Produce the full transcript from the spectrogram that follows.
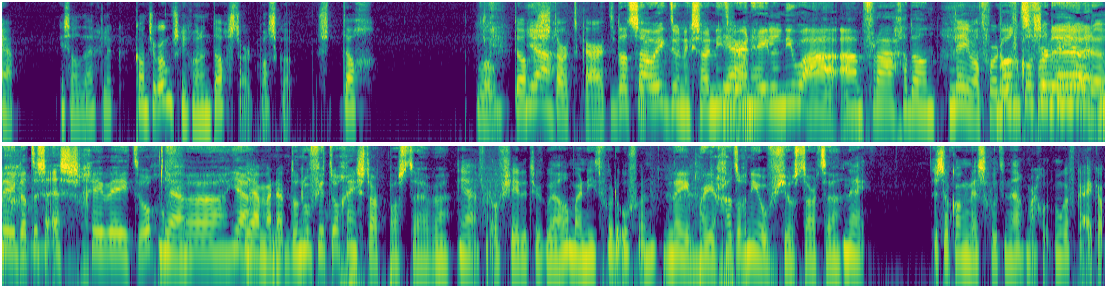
ja, is dat eigenlijk. Kan natuurlijk ook misschien gewoon een dagstart pas dag. Wow, dagstartkaart. Dat zou ik doen. Ik zou niet Ja. weer een hele nieuwe aanvragen dan. Nee, want voor de Want voor de. Nee, dat is SGW, toch? Of, Ja. eh, ja. Ja, maar daar- dan hoef je toch geen startpas te hebben. Ja, voor de officiële natuurlijk wel, maar niet voor de oefen. Nee, maar je gaat toch niet officieel starten? Nee. Dus dan kan ik net zo goed in. Maar goed, moet ik even kijken.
